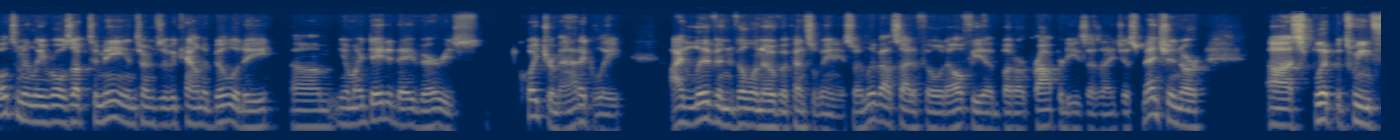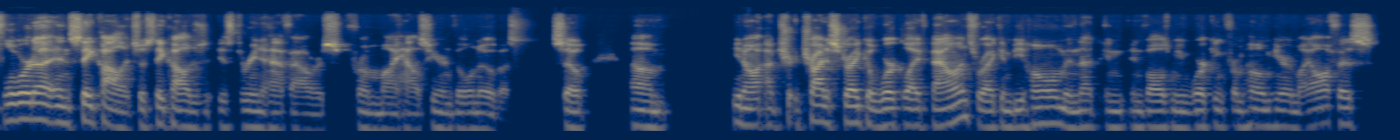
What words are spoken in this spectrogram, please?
ultimately rolls up to me in terms of accountability. Um, you know, my day to day varies quite dramatically. I live in Villanova, Pennsylvania. So I live outside of Philadelphia, but our properties, as I just mentioned, are uh, split between Florida and State College. So State College is three and a half hours from my house here in Villanova. So um, you know, I tr- try to strike a work-life balance where I can be home, and that in- involves me working from home here in my office.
